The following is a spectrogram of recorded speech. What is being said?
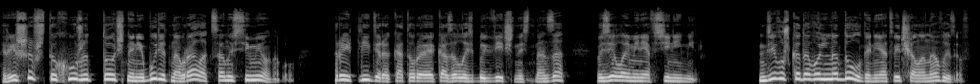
Решив, что хуже точно не будет, набрал Оксану Семенову, рейд-лидера, которая, казалось бы, вечность назад взяла меня в синий мир. Девушка довольно долго не отвечала на вызов,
